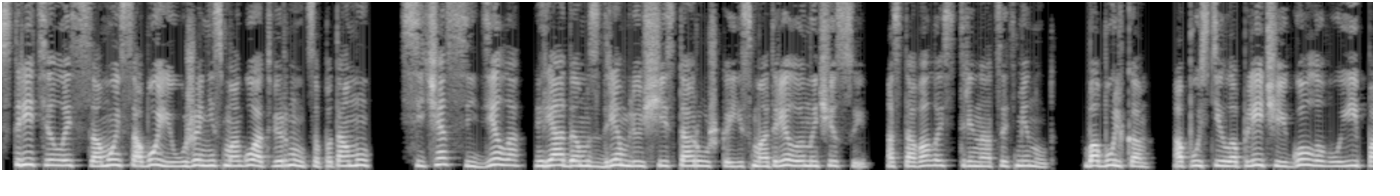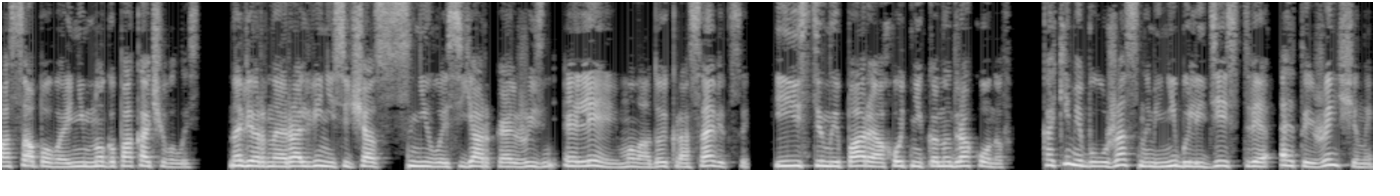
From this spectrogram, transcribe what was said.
встретилась с самой собой и уже не смогу отвернуться, потому сейчас сидела рядом с дремлющей старушкой и смотрела на часы. Оставалось тринадцать минут. Бабулька опустила плечи и голову и, посапывая, немного покачивалась. Наверное, Ральвине сейчас снилась яркая жизнь Элеи, молодой красавицы и истинной пары охотника на драконов. Какими бы ужасными ни были действия этой женщины,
